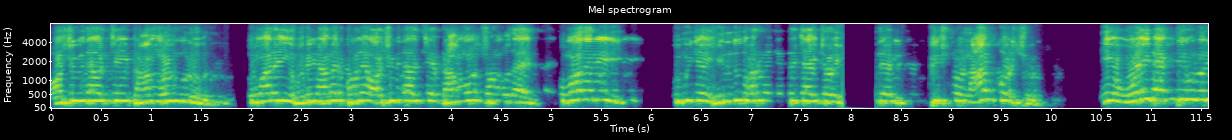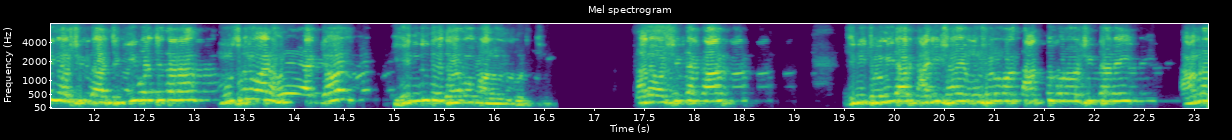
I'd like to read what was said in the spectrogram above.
অসুবিধা হচ্ছে এই ব্রাহ্মণগুলোর তোমার এই হরিনামের ফলে অসুবিধা হচ্ছে ব্রাহ্মণ সম্প্রদায়ের। তোমাদেরই, তুমি যে হিন্দু ধর্মে যেতে চাইছো কৃষ্ণ নাম করছ, এই ওই ব্যক্তিগুলোরই অসুবিধা হচ্ছে। কি বলছে তারা? মুসলমান হয়ে একজন হিন্দুদের ধর্ম পালন করছে। তাহলে অসুবিধা কার? যিনি জমিদার কাজী সাহেব, মুসলমান, তার তো কোনো অসুবিধা নেই। আমরা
